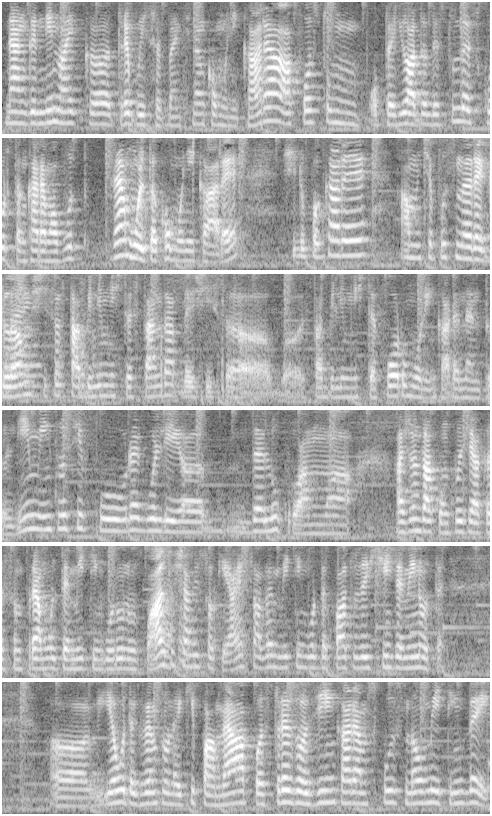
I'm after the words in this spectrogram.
ne-am gândit noi că trebuie să menținem comunicarea. A fost un, o perioadă destul de scurtă în care am avut prea multă comunicare și după care am început să ne reglăm și să stabilim niște standarde și să stabilim niște forumuri în care ne întâlnim, inclusiv cu reguli uh, de lucru. Am uh, ajuns la concluzia că sunt prea multe meeting-uri unul cu altul uh-huh. și am zis ok, hai să avem meeting-uri de 45 de minute. Uh, eu, de exemplu, în echipa mea păstrez o zi în care am spus no meeting day.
